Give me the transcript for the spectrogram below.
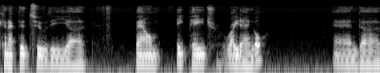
connected to the uh, Baum 8 page right angle. And uh,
